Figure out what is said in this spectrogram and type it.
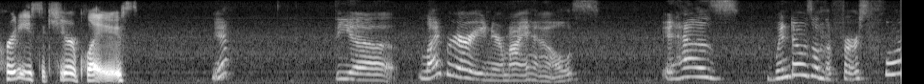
pretty secure place. Yeah. The uh, library near my house, it has windows on the first floor,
